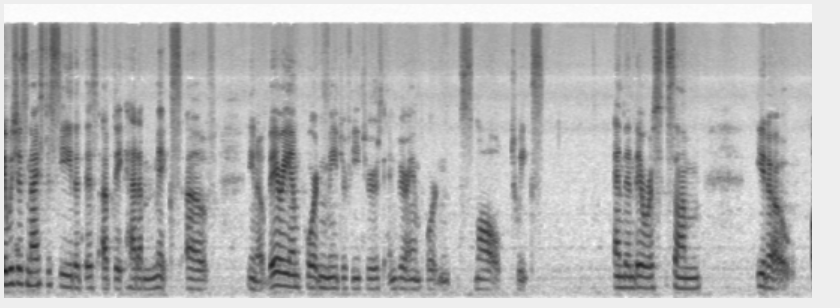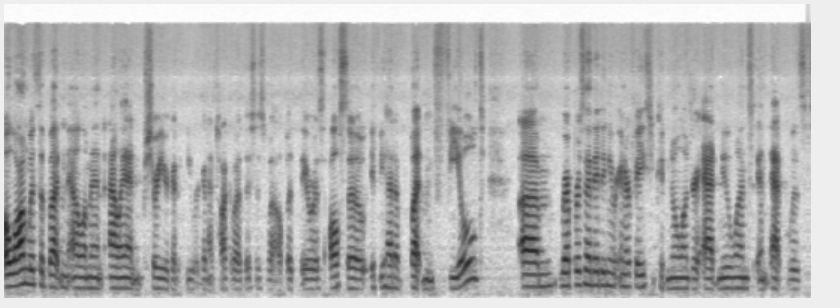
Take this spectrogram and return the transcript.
it was just nice to see that this update had a mix of you know very important major features and very important small tweaks. And then there was some you know along with the button element ali i'm sure you're gonna you were going to talk about this as well but there was also if you had a button field um, represented in your interface you could no longer add new ones and that was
